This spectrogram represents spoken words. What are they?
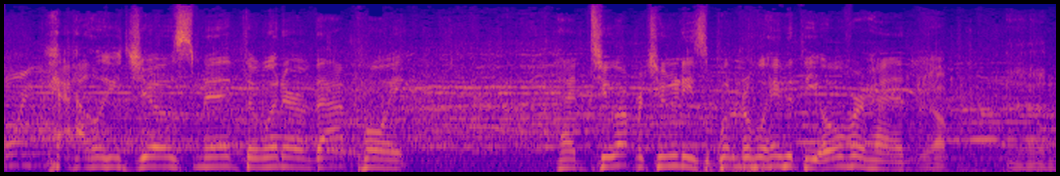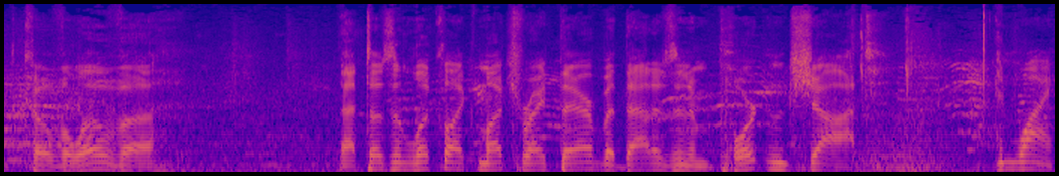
Point. Allie Jo Smith, the winner of that point, had two opportunities to put it away with the overhead. Yep. And Kovalova, that doesn't look like much right there, but that is an important shot. And why?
